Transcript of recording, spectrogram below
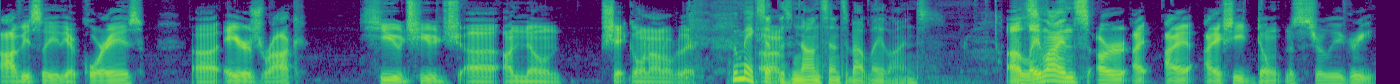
obviously, the Azores, uh, Ayers Rock, huge, huge uh, unknown shit going on over there. Who makes up Um, this nonsense about ley lines? Uh, ley lines are I, I I actually don't necessarily agree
